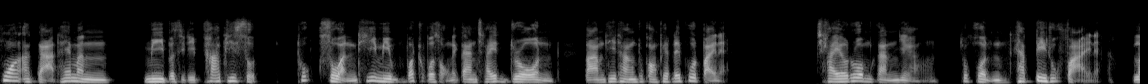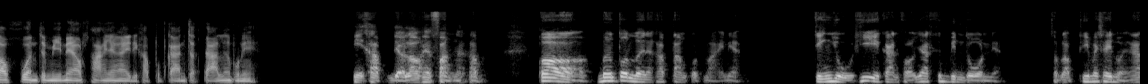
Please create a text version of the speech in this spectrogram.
ห่วงอากาศให้มันมีประสิทธิภาพที่สุด ทุกส่วนที่มีวัตถุประสงค์ในการใช้โดรน ตามที่ทางผู้กองเพชรได้พูดไปเนี่ย ใช้ร่วมกันอย่าง ทุกคนแฮปปี้ทุกฝ่ายเนี่ย เราควรจะมีแนวทางยังไงดีครับกับการจัดการเรื่องพวกนี้นี่ครับ เดี๋ยวเล่าให้ฟังนะครับ ก็เบื้องต้นเลยนะครับ ตามกฎหมายเนี่ย จริงอยู่ที่การขออนุญาตขึ้นบินโดรนเนี่ยสำหรับที่ไม่ใช่หน่วยงา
